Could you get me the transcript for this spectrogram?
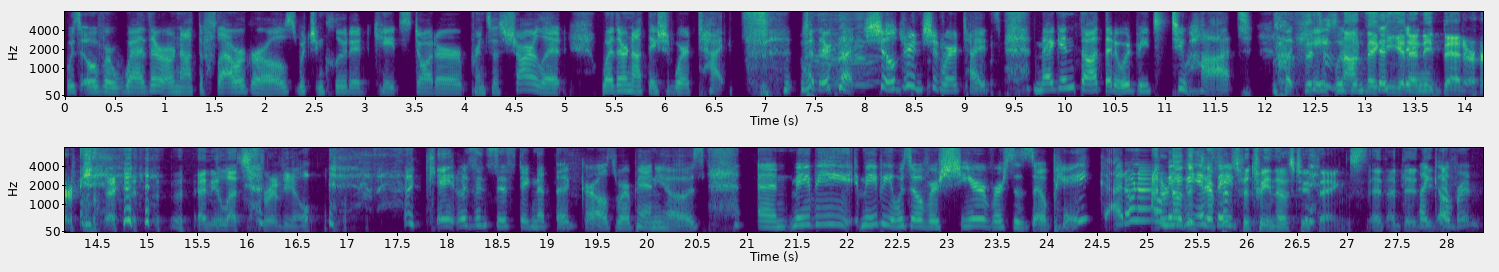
was over whether or not the Flower Girls, which included Kate's daughter, Princess Charlotte, whether or not they should wear tights, whether or not children should wear tights. Meghan thought that it would be too hot, but This Kate is was not making it any better, any less trivial. Kate was insisting that the girls wear pantyhose, and maybe maybe it was over sheer versus opaque. I don't know. I don't know maybe the if difference between those two things. Are they Like, different?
